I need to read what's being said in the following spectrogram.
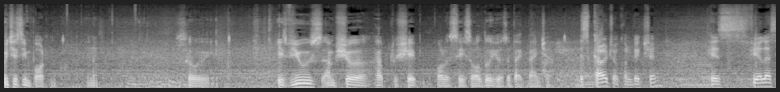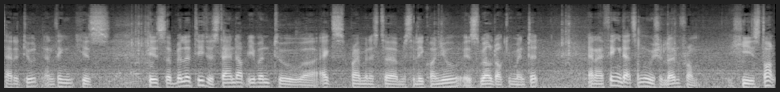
which is important, you know. So his views, I'm sure, helped to shape policies, although he was a backbencher. His courage of conviction, his fearless attitude, and I think his his ability to stand up even to uh, ex-Prime Minister Mr. Lee Kuan Yew is well documented, and I think that's something we should learn from. He's not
